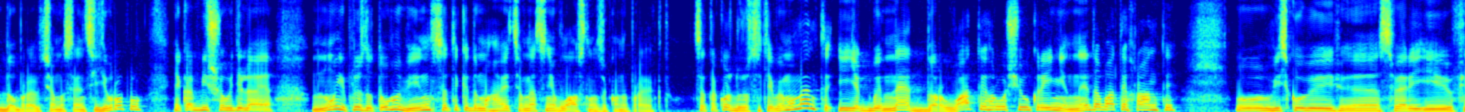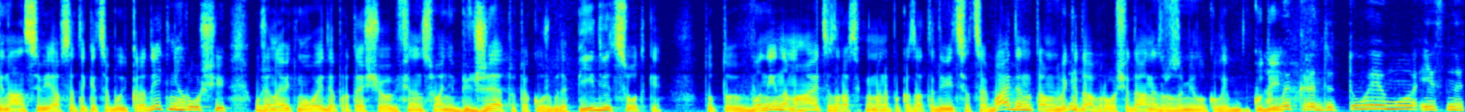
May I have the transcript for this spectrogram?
добре в цьому сенсі Європу, яка більше виділяє. Ну і плюс до того він все-таки домагається внесення власного законопроекту. Це також дуже суттєвий момент. І якби не дарувати гроші Україні, не давати гранти у військовій е, сфері і фінансовій, а все-таки це будуть кредитні гроші. Уже навіть мова йде про те, що фінансування бюджету також буде під відсотки. Тобто вони намагаються зараз, як на мене, показати: дивіться, це Байден там викидав гроші, да, не зрозуміло коли куди А ми кредитуємо і на цьому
